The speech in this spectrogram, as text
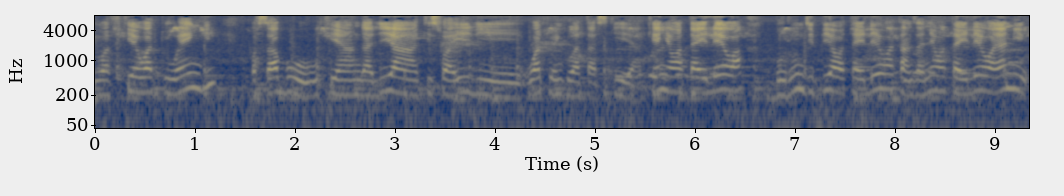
iwafikie watu wengi, kwa sababu ukiangalia Kiswahili watu wengi watasikia. Kenya wataelewa, Burundi pia wataelewa, Tanzania wataelewa, yani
